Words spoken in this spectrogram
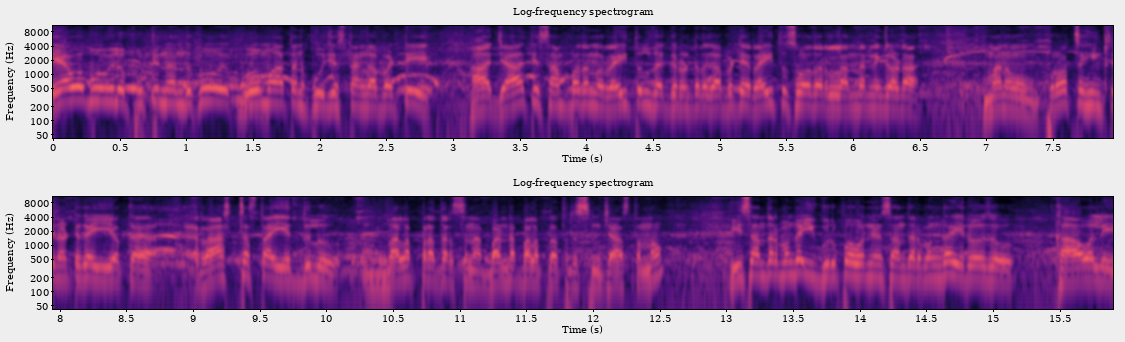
దేవభూమిలో పుట్టినందుకు గోమాతను పూజిస్తాం కాబట్టి ఆ జాతి సంపదను రైతుల దగ్గర ఉంటుంది కాబట్టి రైతు సోదరులందరినీ కూడా మనం ప్రోత్సహించినట్టుగా ఈ యొక్క రాష్ట్ర స్థాయి ఎద్దులు బల ప్రదర్శన బండ బల ప్రదర్శన చేస్తున్నాం. ఈ సందర్భంగా ఈ గురు పౌర్ణమి సందర్భంగా ఈరోజు కావలి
